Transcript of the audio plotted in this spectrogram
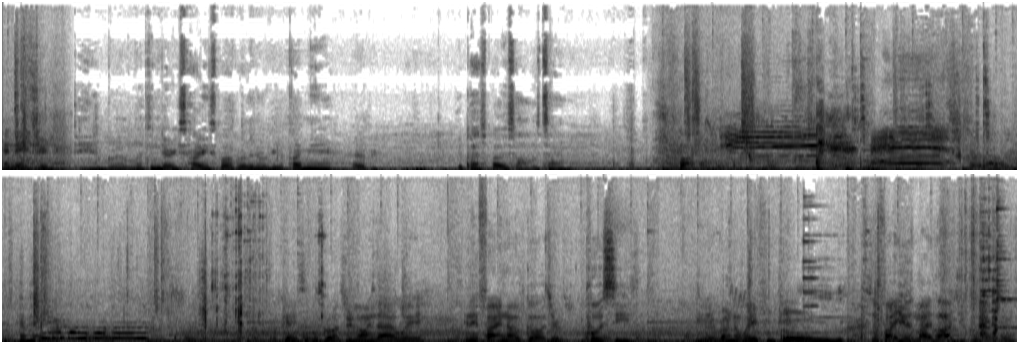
and Adrian. Damn, bro. Legendary's hiding spot, bro. They're never gonna find me here ever. They pass by this all the time. Fuck. Come here, motherfucker. Okay, so the goats are going that way, and if I know goats are pussies, and they run away from people. Oh. So if I use my logical sense,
